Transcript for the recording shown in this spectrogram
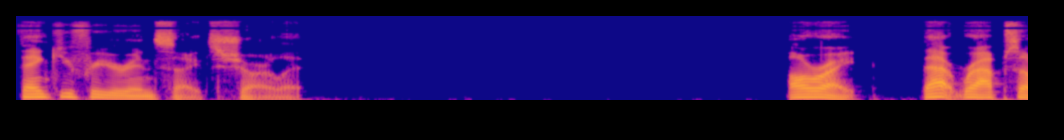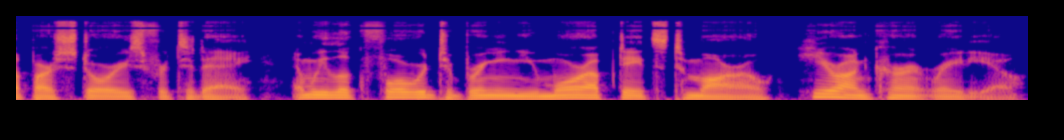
Thank you for your insights, Charlotte. All right, that wraps up our stories for today, and we look forward to bringing you more updates tomorrow here on Current Radio.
